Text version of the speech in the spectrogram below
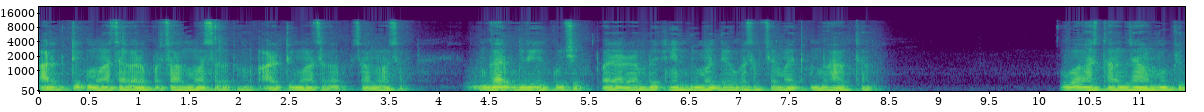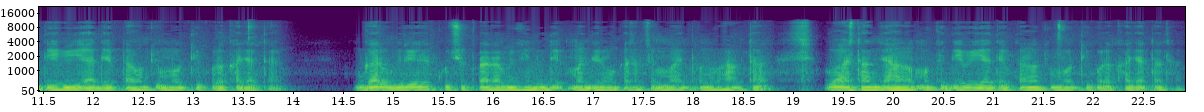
आर्कटिक महासागर और प्रशांत महासागर तो आर्कटिक महासागर प्रशांत महासागर। गर्भगृह कुछ प्रारंभिक हिंदू मंदिरों का सबसे महत्वपूर्ण भाग था। वह स्थान जहाँ मुख्य देवी या देवताओं की मूर्ति को रखा जाता है। गर्भगृह कुछ प्रारंभिक हिंदू मंदिरों का सबसे महत्वपूर्ण भाग था। वह स्थान जहाँ मुख्य देवी या देवताओं की मूर्ति को रखा जाता था।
